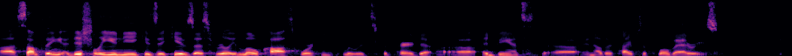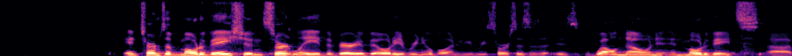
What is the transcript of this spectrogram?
uh, something additionally unique is it gives us really low-cost working fluids compared to uh, advanced uh, and other types of flow batteries. In terms of motivation, certainly the variability of renewable energy resources is, is well known and motivates uh,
